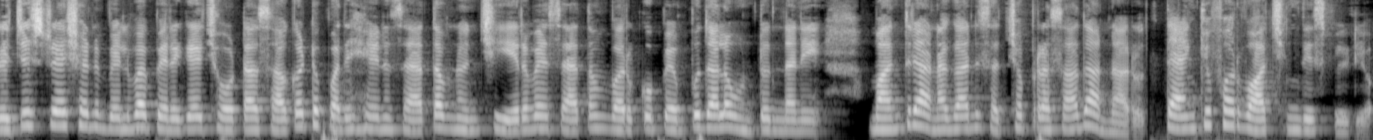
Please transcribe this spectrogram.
రిజిస్ట్రేషన్ విలువ పెరిగే చోట సగటు పదిహేను శాతం నుంచి ఇరవై శాతం వరకు పెంపుదల ఉంటుందని మంత్రి అనగాని సత్యప్రసాద్ అన్నారు. Thank you for watching this video.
